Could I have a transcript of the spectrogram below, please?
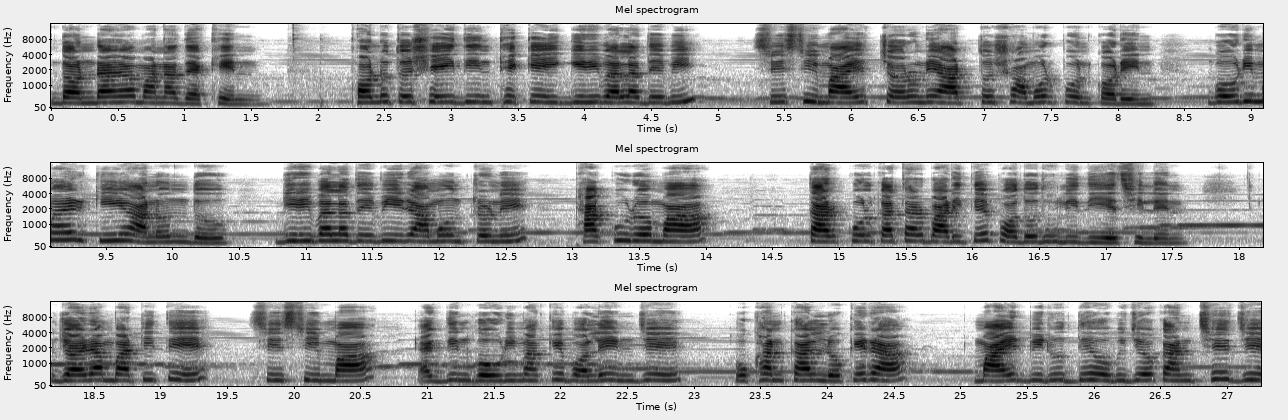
দণ্ডায়মানা দেখেন। ফলত সেই দিন থেকেই গিরিবালা দেবী শ্রী মায়ের চরণে আত্মসমর্পণ করেন। গৌরী মায়ের কী আনন্দ! গিরিবালা দেবীর আমন্ত্রণে ঠাকুর ও মা তার কলকাতার বাড়িতে পদধূলি দিয়েছিলেন। জয়রামবাটিতে শ্রী শ্রী মা একদিন গৌরীমাকে বলেন যে, ওখানকার লোকেরা মায়ের বিরুদ্ধে অভিযোগ আনছে যে,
